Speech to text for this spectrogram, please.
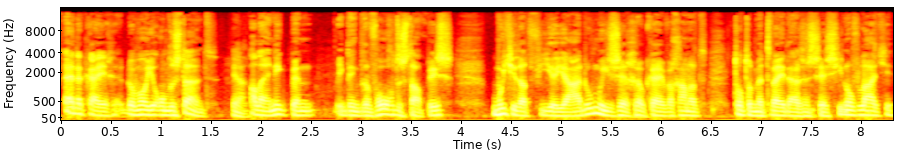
En dan, krijg je, dan word je ondersteund. Ja. Alleen ik, ben, ik denk dat de volgende stap is... moet je dat vier jaar doen? Moet je zeggen, oké, we gaan het tot en met 2016... of laat je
